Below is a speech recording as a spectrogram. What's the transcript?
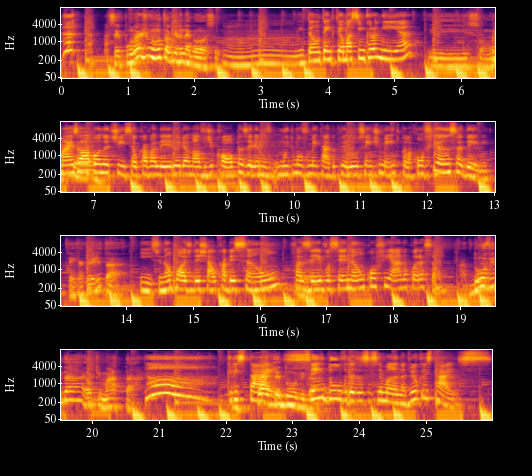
Você pula junto aquele negócio. Hum, então tem que ter uma sincronia. Isso, muito Mas bom. ó, a boa notícia, o cavaleiro, ele é o nove de copas, ele é mu- muito movimentado pelo sentimento, pela confiança dele. Tem que acreditar. Isso, não pode deixar o cabeção É. fazer você não confiar no coração. A dúvida é o que mata. Cristais. Pode ter dúvida. Sem dúvidas essa semana, viu, Cristais?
